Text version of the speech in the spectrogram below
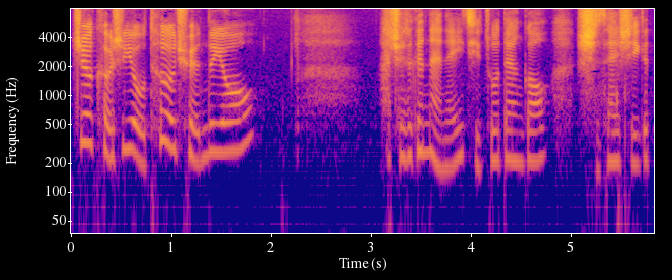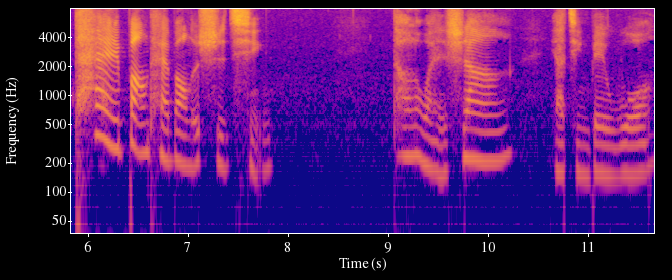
这可是有特权的哟。他觉得跟奶奶一起做蛋糕实在是一个太棒太棒的事情。到了晚上要进被窝，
